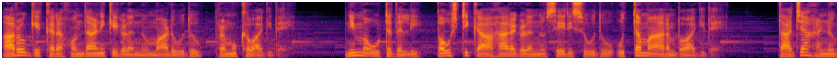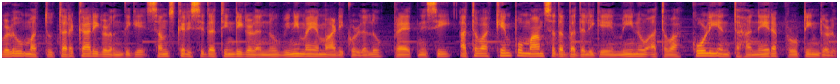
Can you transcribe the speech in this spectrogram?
ಆರೋಗ್ಯಕರ ಹೊಂದಾಣಿಕೆಗಳನ್ನು ಮಾಡುವುದು ಪ್ರಮುಖವಾಗಿದೆ. ನಿಮ್ಮ ಊಟದಲ್ಲಿ ಪೌಷ್ಟಿಕ ಆಹಾರಗಳನ್ನು ಸೇರಿಸುವುದು ಉತ್ತಮ ಆರಂಭವಾಗಿದೆ. ತಾಜಾ ಹಣ್ಣುಗಳು ಮತ್ತು ತರಕಾರಿಗಳೊಂದಿಗೆ ಸಂಸ್ಕರಿಸಿದ ತಿಂಡಿಗಳನ್ನು ವಿನಿಮಯ ಮಾಡಿಕೊಳ್ಳಲು ಪ್ರಯತ್ನಿಸಿ ಅಥವಾ ಕೆಂಪು ಮಾಂಸದ ಬದಲಿಗೆ ಮೀನು ಅಥವಾ ಕೋಳಿಯಂತಹ ನೇರ ಪ್ರೋಟೀನ್ಗಳು.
